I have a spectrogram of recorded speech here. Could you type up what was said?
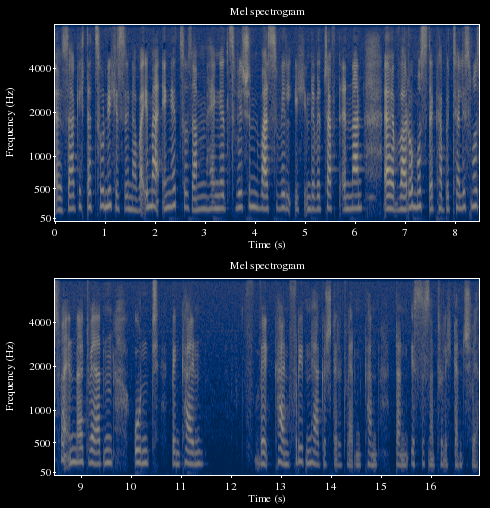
äh, sage ich dazu nicht. Es sind aber immer enge Zusammenhänge zwischen, was will ich in der Wirtschaft ändern, äh, warum muss der Kapitalismus verändert werden und wenn kein, kein Frieden hergestellt werden kann, dann ist es natürlich ganz schwer.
